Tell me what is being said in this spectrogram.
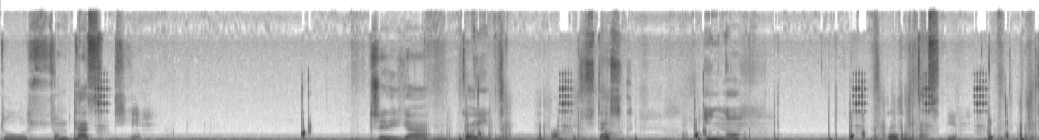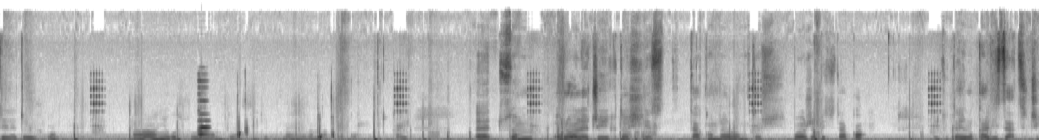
tu są taski. Czyli ja going tam jakiś task. I no. Są taski. Tyle to już wiem. A, oni głosują. To ja skipnę, nie wiem na. Okej. E, tu są role, czyli ktoś jest taką rolą, ktoś może być taką. I tutaj lokalizacja, czyli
